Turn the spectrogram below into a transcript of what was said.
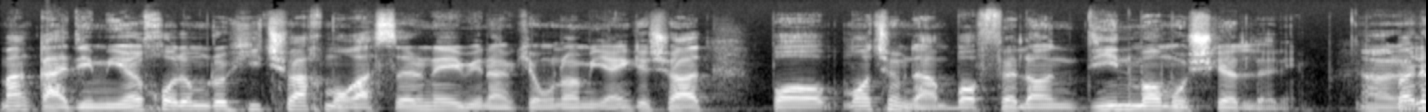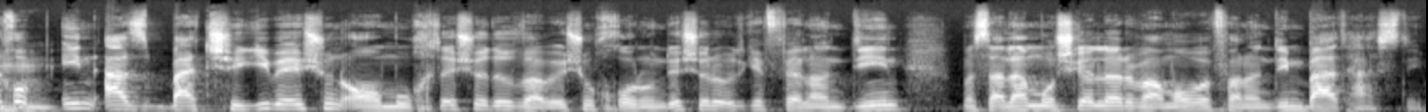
من قدیمی های خودم رو هیچ وقت مقصر نمی‌بینم که اونا میگن که شاید با ما چه می‌دونم با فلان دین ما مشکل داریم. آره. ولی خب این از بچگی بهشون آموخته شده و بهشون خورونده شده بود که فلان دین مثلا مشکل داره و ما با فلان دین بد هستیم.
